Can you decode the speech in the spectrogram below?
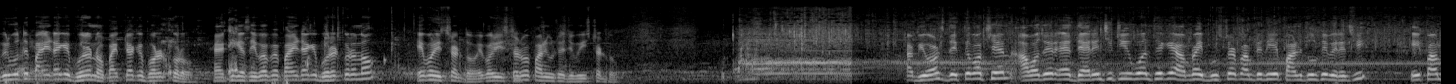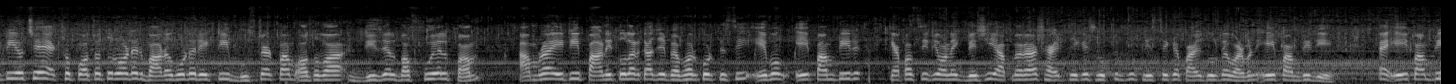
পাইপের মধ্যে পানিটাকে ভরে নাও, পাইপটাকে ভরাট করো। হ্যাঁ ঠিক আছে, এইভাবে পানিটাকে ভরাট করে নাও, এবার স্টার্ট দাও, এবার স্টার্ট পানি উঠে যাবে স্টার্ট দাও। আর ভিউয়ার্স দেখতে পাচ্ছেন, আমাদের দেড় ইঞ্চি টিউবওয়েল থেকে আমরা এই বুস্টার পাম্পটি দিয়ে পানি তুলতে পেরেছি। এই পাম্পটি হচ্ছে একশো পঁচাত্তর ওয়ার্ডের বারো বোর্ডের একটি বুস্টার পাম্প অথবা ডিজেল বা ফুয়েল পাম্প আমরা এটি পানি তোলার কাজে ব্যবহার করতেছি এবং এই পাম্পটির ক্যাপাসিটি অনেক বেশি, আপনারা ষাট থেকে সত্তর ফুট নিচ থেকে পানি তুলতে পারবেন এই পাম্পটি দিয়ে। হ্যাঁ এই পাম্পটি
